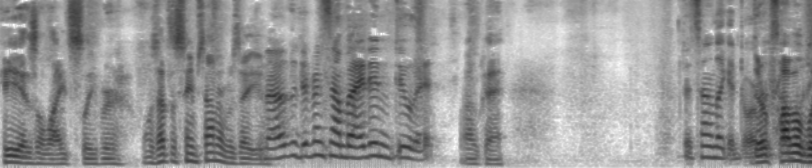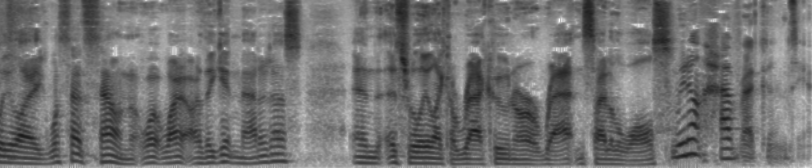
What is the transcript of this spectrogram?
He is a light sleeper. Was that the same sound or was that you? That was a different sound, but I didn't do it. Okay. That sounded like a door. They're was probably like, "What's that sound? What? Why are they getting mad at us?" And it's really like a raccoon or a rat inside of the walls. We don't have raccoons here.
